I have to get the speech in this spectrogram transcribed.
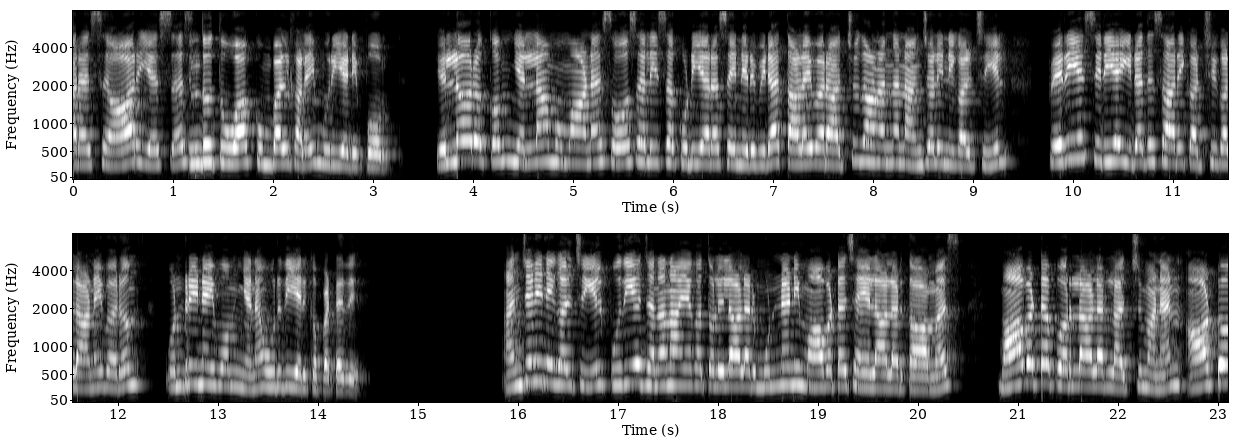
அரசு ஆர்எஸ்எஸ் இந்துத்துவா கும்பல்களை முறியடிப்போம். எல்லோருக்கும் எல்லாமுமான சோசலிச குடியரசை நிறுவிட தலைவர் அச்சுதானந்தன் அஞ்சலி நிகழ்ச்சியில் பெரிய சிறிய இடதுசாரி கட்சிகள் அனைவரும் ஒன்றிணைவோம் என உறுதியேற்கப்பட்டது. அஞ்சலி நிகழ்ச்சியில் புதிய ஜனநாயக தொழிலாளர் முன்னணி மாவட்ட செயலாளர் தாமஸ் மாவட்ட பொருளாளர் லட்சுமணன் ஆட்டோ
